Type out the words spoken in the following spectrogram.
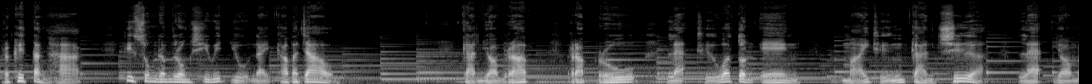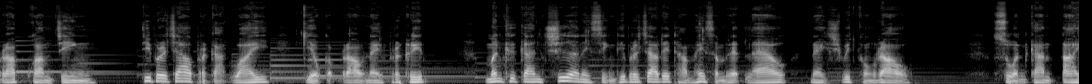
พระคริสต์ต่างหากที่ทรงดำรงชีวิตอยู่ในข้าพเจ้า การยอมรับ รับรู้ และถือว่าตนเอง หมายถึงการเชื่อและยอมรับความจริง ที่พระเจ้าประกาศไว้เกี่ยวกับเราในพระคริสต์มันคือการเชื่อในสิ่งที่พระเจ้าได้ทำให้สำเร็จแล้วในชีวิตของเรา ส่วนการตาย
